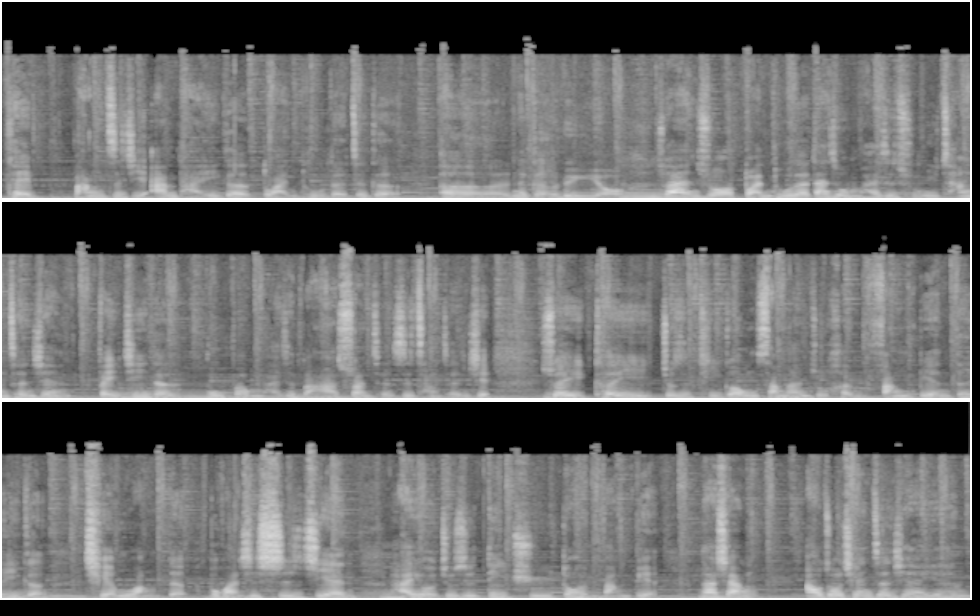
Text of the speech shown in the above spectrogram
可以帮自己安排一个短途的这个呃那个旅游。虽然说短途的，但是我们还是属于长城线飞机的部分，我们还是把它算成是长城线，所以可以就是提供上班族很方便的一个前往的，不管是时间，还有就是地区都很方便。那像澳洲签证现在也很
